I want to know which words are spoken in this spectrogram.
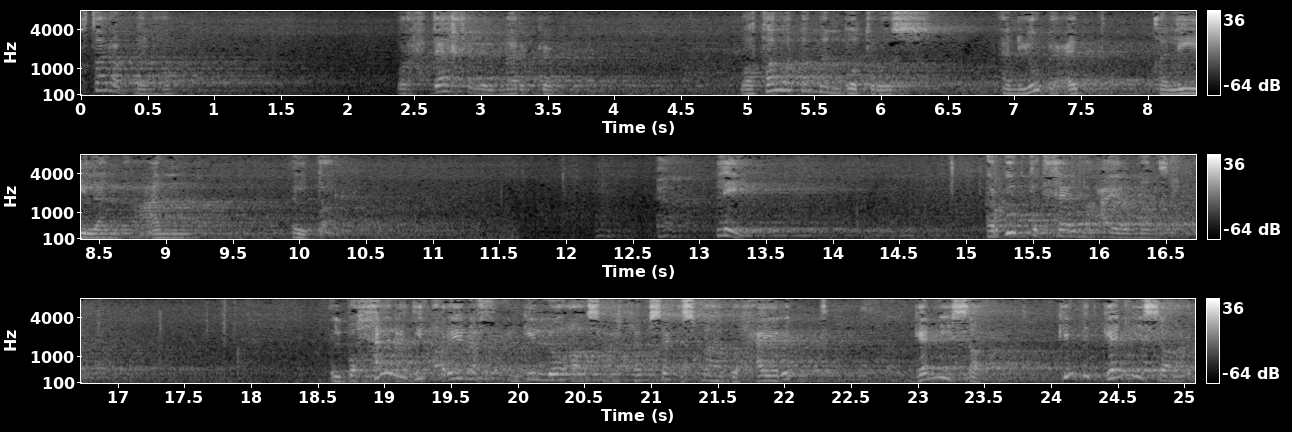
اقترب منهم وراح داخل المركب وطلب من بطرس أن يبعد قليلا عن البر. ليه؟ ارجوك تتخيل معايا المنظر. البحيرة دي قرينا في إنجيل لوقا اصحاح خمسة اسمها بحيرة جني سارد. كلمة جني سارد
